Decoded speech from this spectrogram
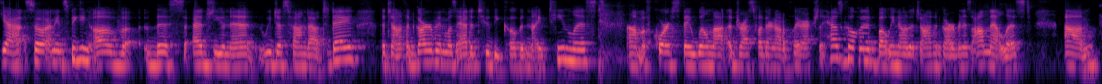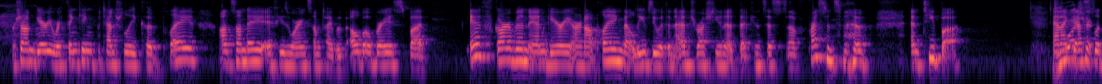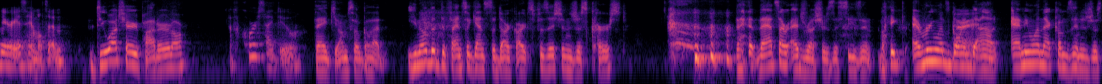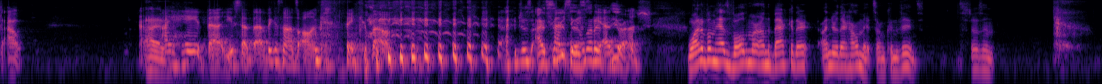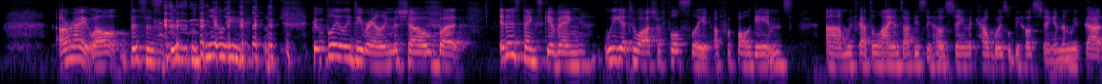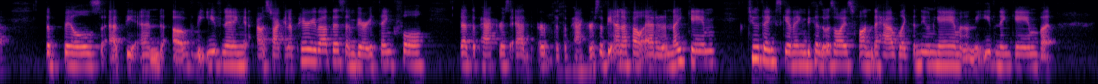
Yeah. So, I mean, speaking of this edge unit, we just found out today that Jonathan Garvin was added to the COVID 19 list. Um, of course, they will not address whether or not a player actually has COVID, but we know that Jonathan Garvin is on that list. Um, Rashan Gary, we're thinking potentially could play on Sunday if he's wearing some type of elbow brace, but if Garvin and Gary are not playing, that leaves you with an edge rush unit that consists of Preston Smith and Tipa. And I guess Ladarius Hamilton. Do you watch Harry Potter at all? Of course I do. Thank you. I'm so glad. You know the defense against the dark arts position is just cursed. that, that's our edge rushers this season. Like everyone's going right. down. Anyone that comes in is just out. I, I, hate that you said that because that's all I'm going to think about. I just, I seriously, that's what I feel. Rush. One of them has Voldemort on the back of their under their helmets. I'm convinced. This doesn't. All right. Well, this is this is completely completely derailing the show, but it is Thanksgiving. We get to watch a full slate of football games. Um, we've got the Lions obviously hosting, the Cowboys will be hosting, and then we've got the Bills at the end of the evening. I was talking to Perry about this. I'm very thankful that the Packers add or that the Packers that the NFL added a night game to Thanksgiving because it was always fun to have like the noon game and then the evening game, but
